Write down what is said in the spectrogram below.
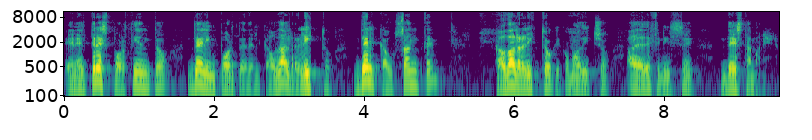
en el 3% del importe del caudal relicto del causante, caudal relicto que, como he dicho, ha de definirse de esta manera.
